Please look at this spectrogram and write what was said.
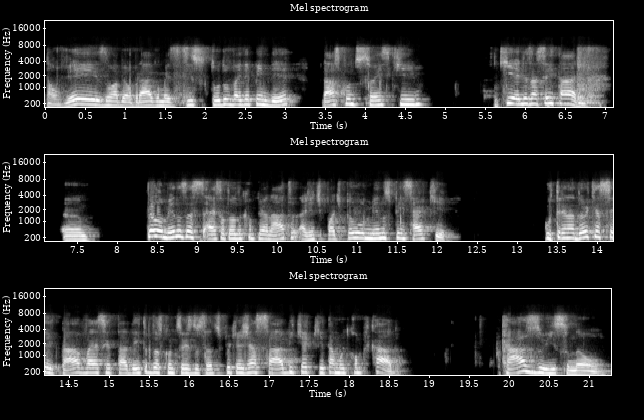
talvez um Abel Braga, mas isso tudo vai depender das condições que, que eles aceitarem. Um, pelo menos essa altura do campeonato, a gente pode pelo menos pensar que o treinador que aceitar vai aceitar dentro das condições do Santos, porque já sabe que aqui está muito complicado. Caso isso não.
